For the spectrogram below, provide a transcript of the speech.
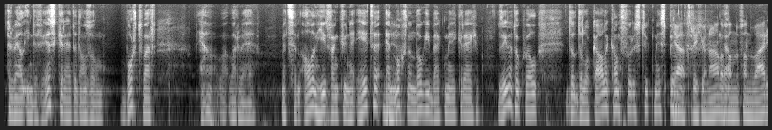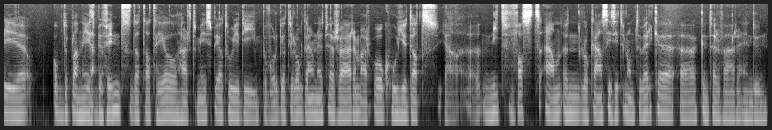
Terwijl in de VS krijgen dan zo'n bord waar, ja, waar wij met z'n allen hiervan kunnen eten en nog een doggybag meekrijgen. Dus ik denk dat ook wel de, de, lokale kant voor een stuk meespeelt. Ja, het regionale ja. van, van waar je op de planeet ja. bevindt, dat dat heel hard meespeelt. Hoe je die, bijvoorbeeld die lockdown hebt ervaren, maar ook hoe je dat ja, niet vast aan een locatie zitten om te werken uh, kunt ervaren en doen.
